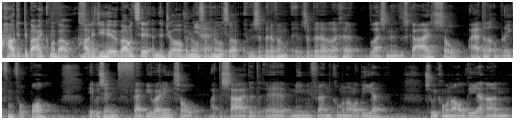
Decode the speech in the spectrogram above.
how did Dubai come about? How did you hear about it and the job and all that and all it, that? it was a bit of a it was a bit of like a blessing in disguise. So I had a little break from football. It was in February, so I decided uh, me and my friend come on holiday. here. So we come on holiday, and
